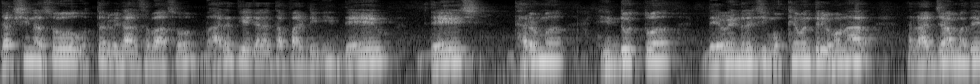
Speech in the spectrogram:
दक्षिण असो उत्तर विधानसभा असो भारतीय जनता पार्टीनी देव देश धर्म हिंदुत्व देवेंद्रजी मुख्यमंत्री होणार राज्यामध्ये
